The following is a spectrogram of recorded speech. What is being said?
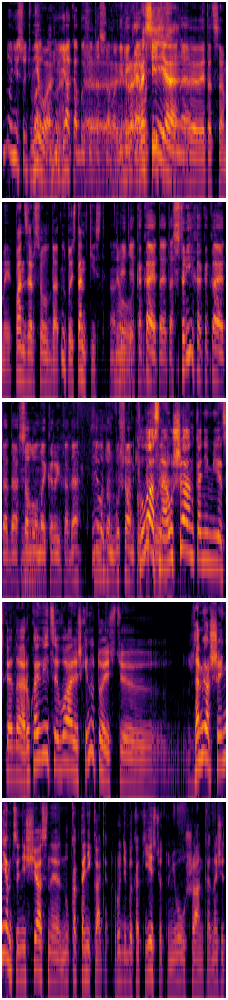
Ну, не суть важно. Не важно. Ну, якобы же это самое, э, Великая Россия, э, этот самый, панзер-солдат, ну, то есть танкист. А, ну, видите, вот. какая-то это стриха какая-то, да, соломой ну. крыта, да? И ну, вот он в ушанке. Классная ушанка немецкая, да, рукавицы, варежки, ну, то есть... Э, замерзшие немцы несчастные, ну как-то не катят. Вроде бы как есть, вот у него ушанка, значит,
